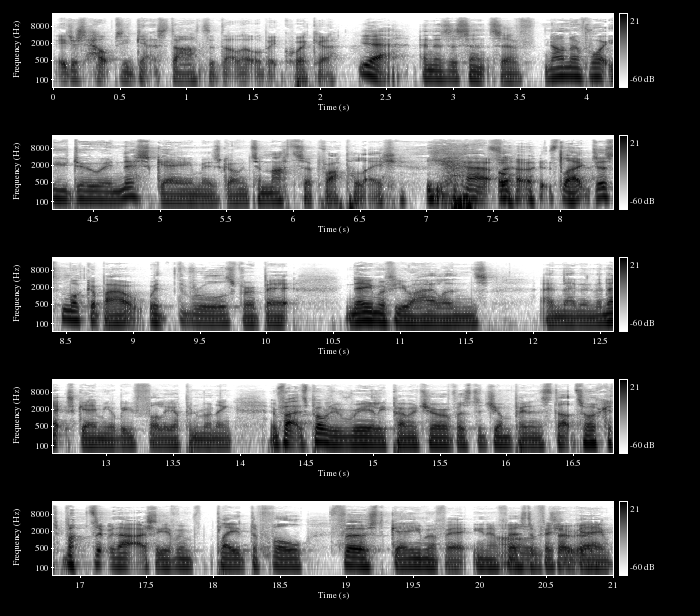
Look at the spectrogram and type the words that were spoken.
it just helps you get started that little bit quicker. Yeah, and there's a sense of none of what you do in this game is going to matter properly. Yeah. so it's like just muck about with the rules for a bit, name a few islands, and then in the next game you'll be fully up and running. In fact, it's probably really premature of us to jump in and start talking about it without actually having played the full first game of it, you know, first Oh, official totally. game.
